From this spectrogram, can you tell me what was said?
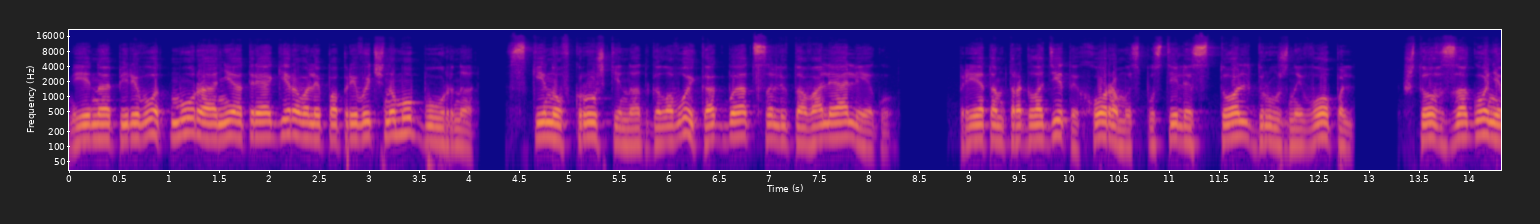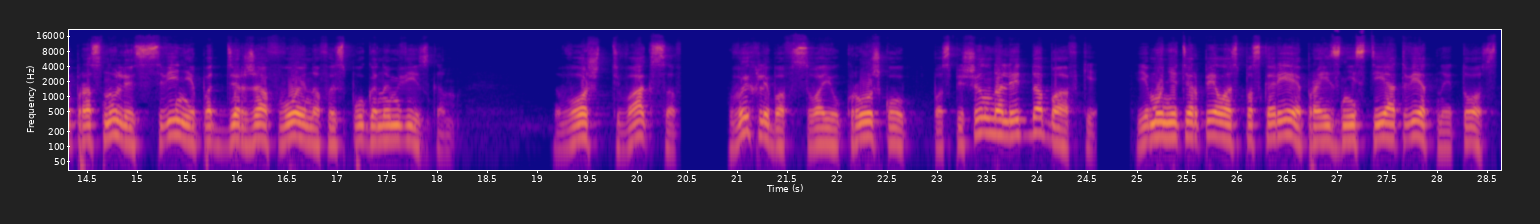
И на перевод Мура они отреагировали по привычному бурно, вскинув кружки над головой, как бы отсалютовали Олегу. При этом троглодиты хором испустили столь дружный вопль, что в загоне проснулись свиньи, поддержав воинов испуганным визгом. Вождь Ваксов, выхлебав свою кружку, поспешил налить добавки. Ему не терпелось поскорее произнести ответный тост.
